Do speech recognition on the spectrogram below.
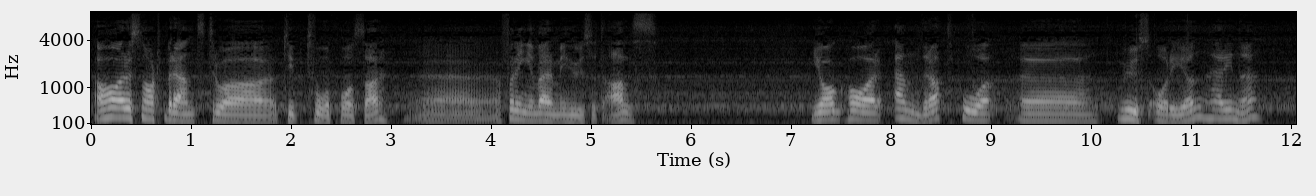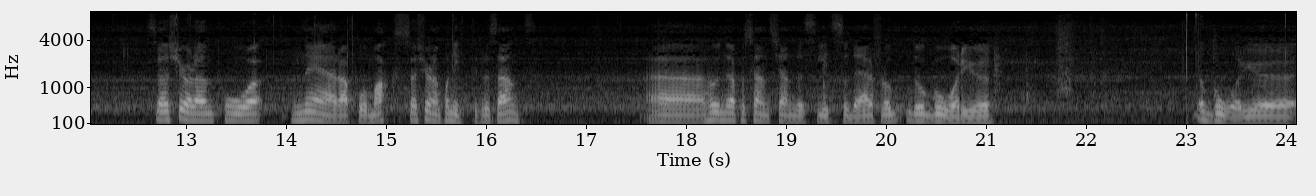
Jag har snart bränt tror jag typ två påsar. Jag får ingen värme i huset alls. Jag har ändrat på eh, musorgeln här inne. Så jag kör den på nära på max. Jag kör den på 90 procent. Eh, 100 procent kändes lite sådär för då, då går ju då går ju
